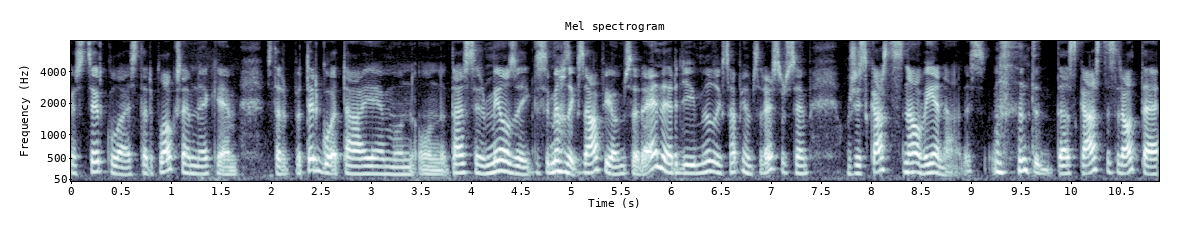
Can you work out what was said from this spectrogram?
kas cirkulē starp lauksaimniekiem, starp tirgotājiem, un, un tas ir milzīgi, tas ir milzīgs apjoms ar enerģiju, milzīgs apjoms ar resursiem, un šīs kastes nav vienādas. Tad tās kastes rotē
